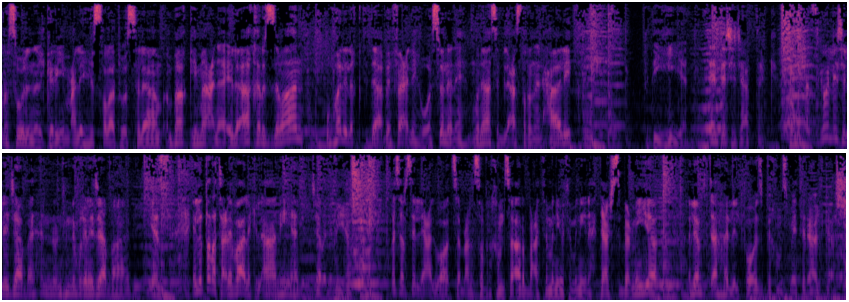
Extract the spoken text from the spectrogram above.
رسولنا الكريم عليه الصلاة والسلام باقي معنا إلى آخر الزمان؟ وهل الاقتداء بفعله وسننه مناسب لعصرنا الحالي؟ بديهيا. أنت إيش إجابتك؟ بس قول لي إيش الإجابة؟ نحن نبغى الإجابة هذه. yes اللي طرت على بالك الآن هي هذه الإجابة نبيها. بس ارسل لي على الواتساب على 054 88 11 700 اليوم تتأهل للفوز ب 500 ريال كاش.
